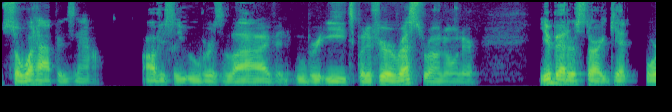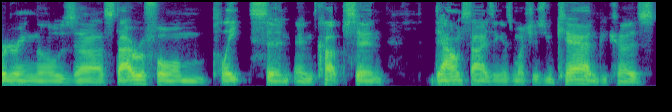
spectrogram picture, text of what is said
So what happens now? Obviously, Uber's alive and Uber Eats, but if you're a restaurant owner, you better start get ordering those uh, styrofoam plates and, and cups and downsizing as much as you can because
